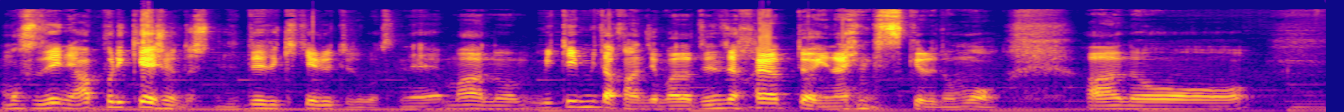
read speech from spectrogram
う、もうすでにアプリケーションとして出てきているというところですね。まあ、あの、見てみた感じ、まだ全然流行ってはいないんですけれども、あのー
